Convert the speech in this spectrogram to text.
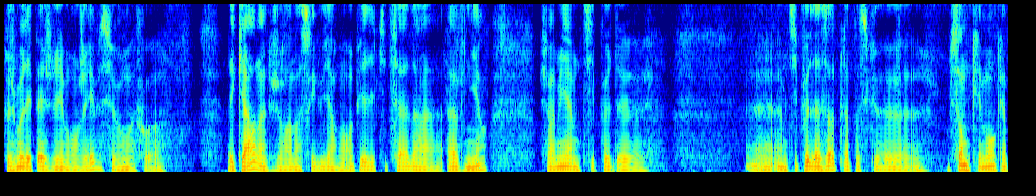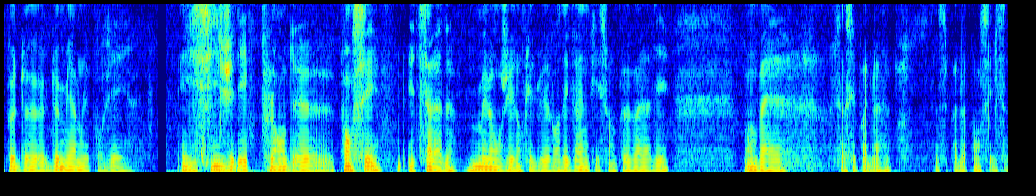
que je me dépêche de les manger parce que bon, il faut les carnes hein, que je ramasse régulièrement. Et puis il y a des petites salades à, venir. J'ai mis un petit peu de euh, un petit peu d'azote là parce que il me semble qu'il manque un peu de, de miam les pauvres vieilles. Et ici, j'ai des plants de pensée et de salade mélangés. Donc, il doit y avoir des graines qui sont un peu baladées. Bon, ben, ça, c'est pas de la, c'est pas de la pensée, ça.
